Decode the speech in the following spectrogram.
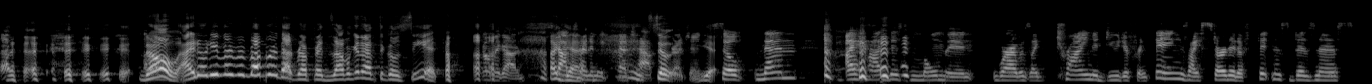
No, um, I don't even remember that reference. I'm gonna have to go see it Oh my God. Stop again. trying to make fetch happen, So Gretchen. yeah. So then I had this moment where I was like trying to do different things. I started a fitness business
